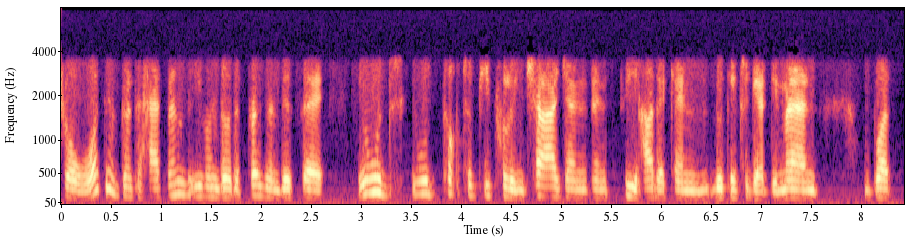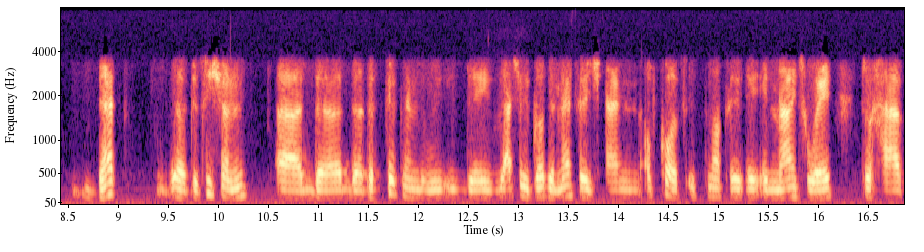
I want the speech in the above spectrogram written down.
sure what is going to happen, even though the president did say he would he would talk to people in charge and, and see how they can look into their demands. But that uh, decision, uh, the, the the statement, they actually got the message, and of course, it's not a, a, nice way to have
